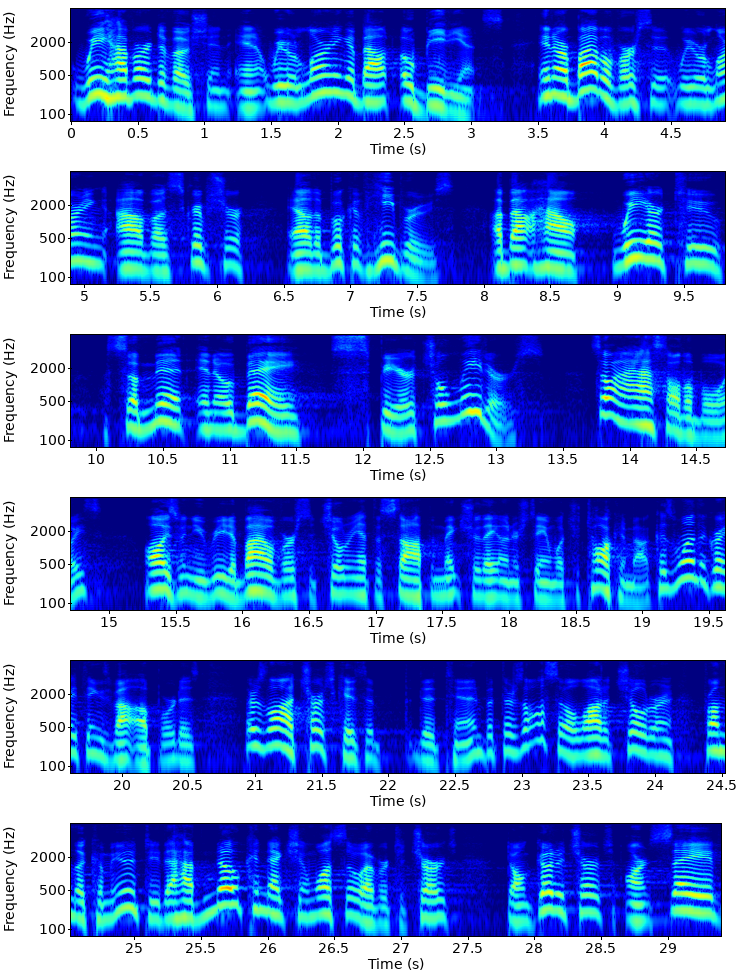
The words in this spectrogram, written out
we have our devotion, and we were learning about obedience. In our Bible verse, uh, we were learning out of a scripture out of the book of Hebrews about how we are to submit and obey spiritual leaders. So I asked all the boys, always when you read a Bible verse to children, you have to stop and make sure they understand what you're talking about. Because one of the great things about Upward is there's a lot of church kids that, that attend, but there's also a lot of children from the community that have no connection whatsoever to church don't go to church, aren't saved,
